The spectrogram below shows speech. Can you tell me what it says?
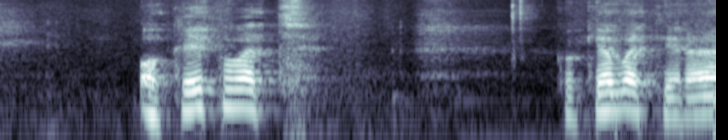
o kaip vat, kokia vat yra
